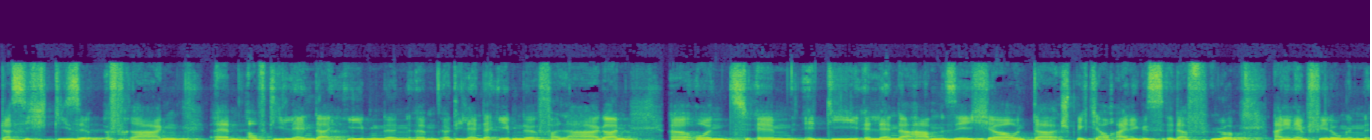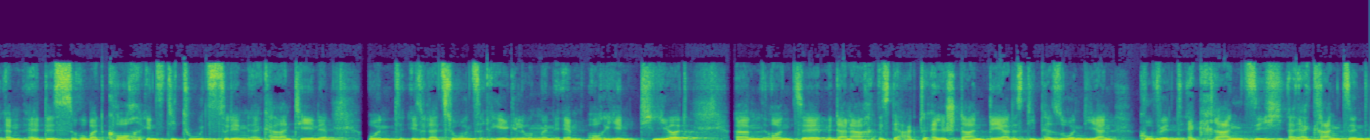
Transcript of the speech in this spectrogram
dass sich diese Fragen ähm, auf die Länderebenen, ähm, die Länderebene verlagern. Äh, und ähm, die Länder haben sich, und da spricht ja auch einiges dafür, an den Empfehlungen des Robert Koch Instituts zu den Quarantäne- und Isolationsregelungen orientiert. Und danach ist der aktuelle Stand der, dass die Personen, die an Covid erkrankt, sich, erkrankt sind,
